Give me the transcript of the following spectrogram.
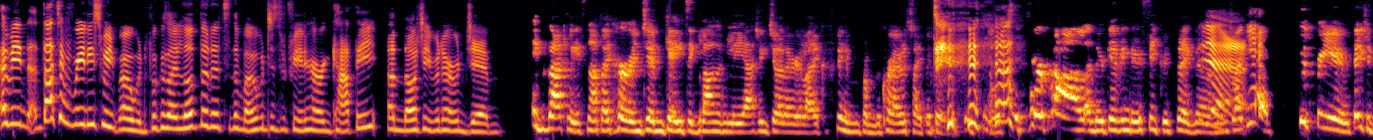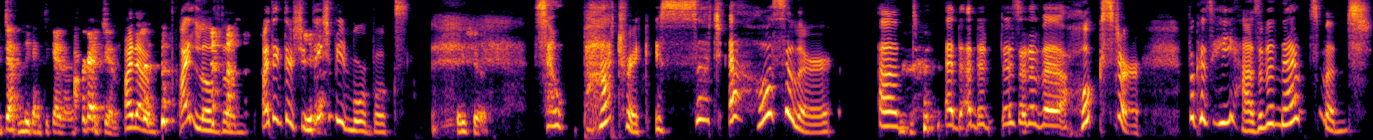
I mean, that's a really sweet moment because I love that it's the moment is between her and Cathy and not even her and Jim. Exactly. It's not like her and Jim gazing longingly at each other like him from the crowd type of thing. It's, you know, it's her pal and they're giving their secret signal. And it's like, yeah, good for you. They should definitely get together. Forget Jim. I know. I love them. I think there should they should be in more books. They should. So Patrick is such a hustler and and, and a, a sort of a huckster because he has an announcement.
